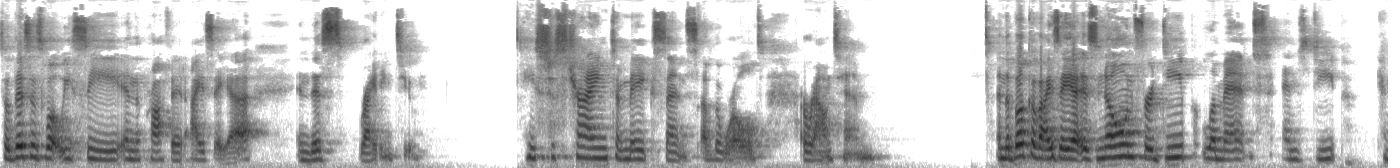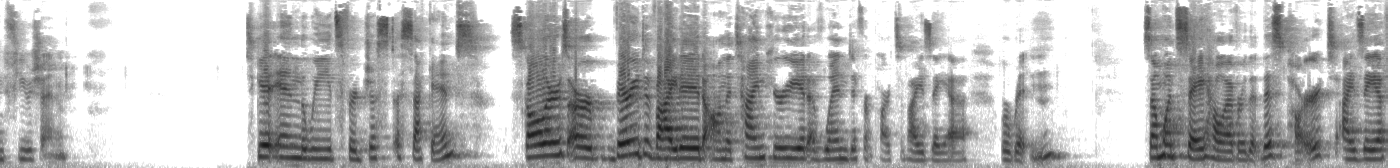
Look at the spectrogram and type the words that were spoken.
So, this is what we see in the prophet Isaiah in this writing, too. He's just trying to make sense of the world around him. And the book of Isaiah is known for deep lament and deep confusion. To get in the weeds for just a second, scholars are very divided on the time period of when different parts of Isaiah were written. Some would say, however, that this part, Isaiah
